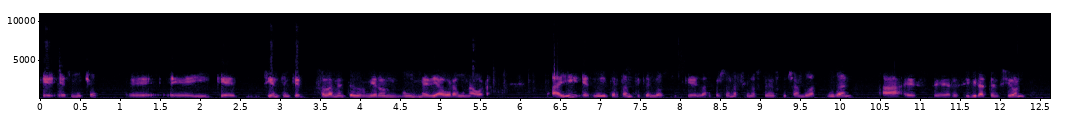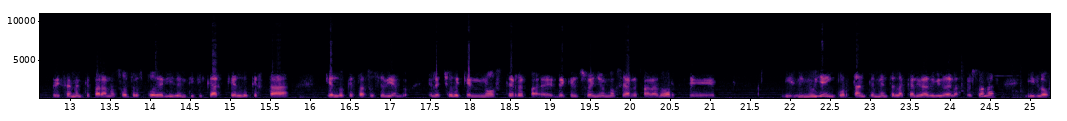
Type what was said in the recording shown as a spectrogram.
que es mucho, eh, eh, y que sienten que solamente durmieron un- media hora, una hora. Ahí es muy importante que los que las personas que nos estén escuchando acudan a este, recibir atención precisamente para nosotros poder identificar qué es lo que está qué es lo que está sucediendo. El hecho de que no esté eh, de que el sueño no sea reparador eh, disminuye importantemente la calidad de vida de las personas y los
